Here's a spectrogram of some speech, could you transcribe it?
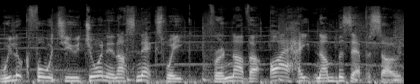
We look forward to you joining us next week for another I Hate Numbers episode.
